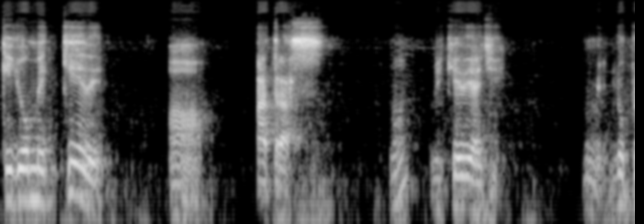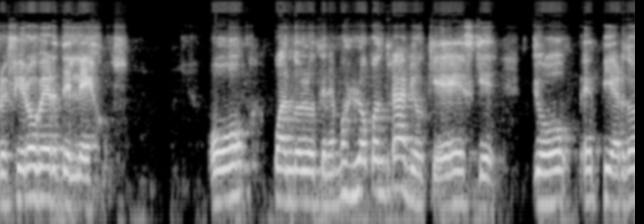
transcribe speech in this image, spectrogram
que yo me quede ah, atrás, me quede allí. lo prefiero ver de lejos. O cuando lo tenemos lo contrario, que es que yo eh, pierdo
